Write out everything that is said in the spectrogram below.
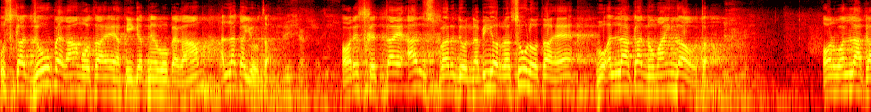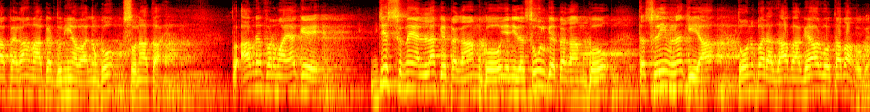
اس کا جو پیغام ہوتا ہے، حقیقت میں وہ پیغام اللہ کا ہی ہوتا ہے۔ اور اس خطۂ عرض پر جو نبی اور رسول ہوتا ہے، وہ اللہ کا نمائندہ ہوتا۔ اور وہ اللہ کا پیغام آ کر دنیا والوں کو سناتا ہے۔ تو آپ نے فرمایا کہ جس نے اللہ کے پیغام کو یعنی رسول کے پیغام کو تسلیم نہ کیا، تو ان پر عذاب آ گیا اور وہ تباہ ہو گئے۔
